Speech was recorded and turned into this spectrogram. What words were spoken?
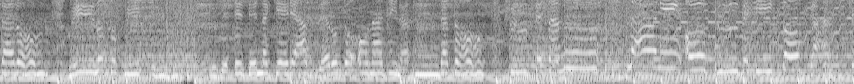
だろう。フィロソフィー全てでなけりゃゼロと同じなんだと。捨て去るべきとかし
